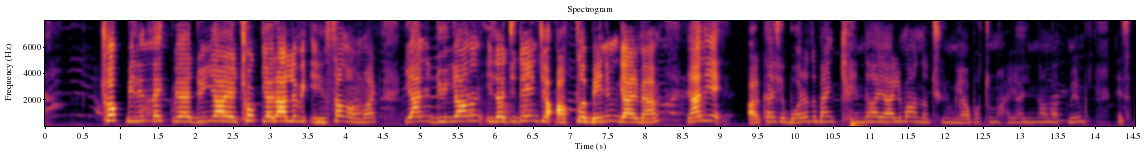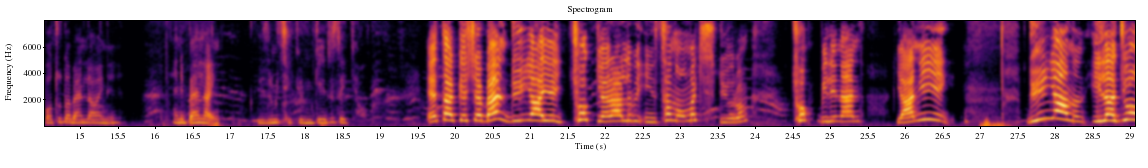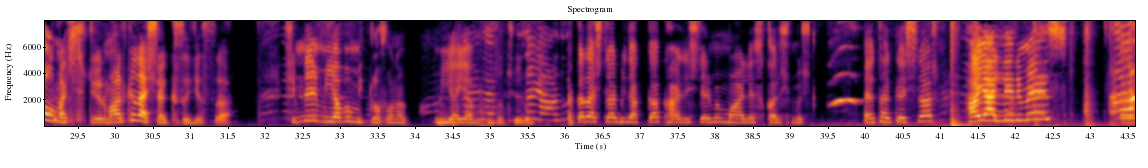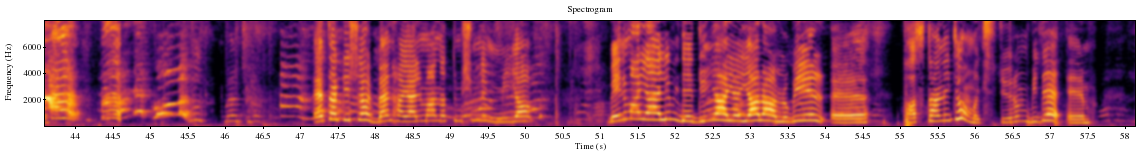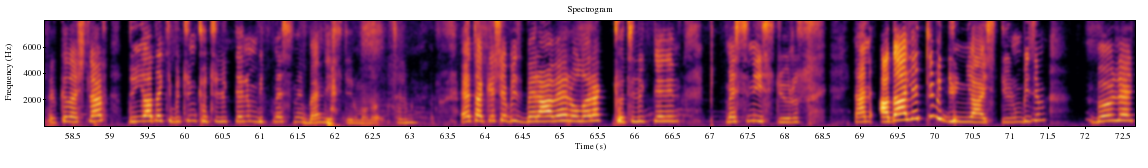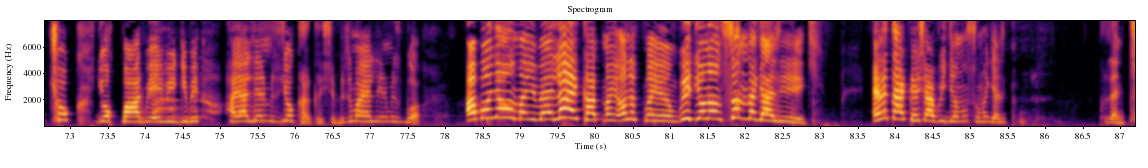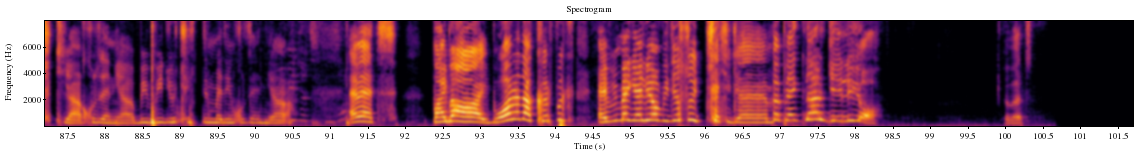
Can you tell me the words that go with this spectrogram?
çok bilinmek ve dünyaya çok yararlı bir insan olmak. Yani dünyanın ilacı deyince akla benim gelmem. Yani arkadaşlar bu arada ben kendi hayalimi anlatıyorum ya. Batu'nun hayalini anlatmıyorum ki. Neyse Batu da benimle aynı. Yani benle aynı. Yüzümü çekiyorum geri zekalı. Evet arkadaşlar ben dünyaya çok yararlı bir insan olmak istiyorum. Çok bilinen yani dünyanın ilacı olmak istiyorum arkadaşlar kısacası. Şimdi Mia'nın mikrofonu Mia'ya uzatıyorum. Arkadaşlar bir dakika kardeşlerimin mahallesi karışmış. Evet arkadaşlar hayallerimiz Evet arkadaşlar ben hayalimi anlattım şimdi Mia benim hayalim de dünyaya yararlı bir e, pastaneci olmak istiyorum. Bir de e, arkadaşlar dünyadaki bütün kötülüklerin bitmesini ben de istiyorum onu söylemeyi. Evet arkadaşlar biz beraber olarak kötülüklerin bitmesini istiyoruz. Yani adaletli bir dünya istiyorum. Bizim böyle çok yok Barbie evi gibi hayallerimiz yok arkadaşlar. Bizim hayallerimiz bu. Abone olmayı ve like atmayı unutmayın. Videonun sonuna geldik. Evet arkadaşlar videonun sonuna geldik. Kuzen çık ya kuzen ya. Bir video çektirmedin kuzen ya. Evet. Bay bay. Bu arada kırpık evime geliyor videosu çekeceğim. Köpekler geliyor. Evet.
